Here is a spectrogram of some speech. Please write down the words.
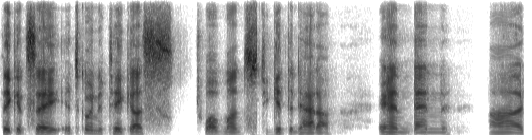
They could say it's going to take us 12 months to get the data, and then uh,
